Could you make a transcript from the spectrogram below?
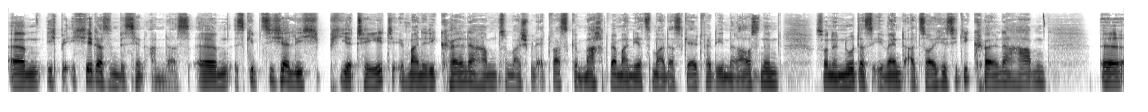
Ähm, ich, ich sehe das ein bisschen anders. Ähm, es gibt sicherlich Pietät. Ich meine, die Kölner haben zum Beispiel etwas gemacht, wenn man jetzt mal das Geldverdienen rausnimmt, sondern nur das Event als solches sieht. Die Kölner haben äh,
